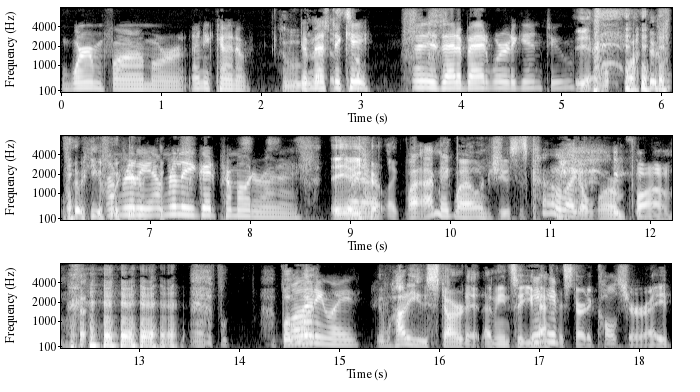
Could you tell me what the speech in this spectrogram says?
worm farm or any kind of Ooh, that domesticate. Is that a bad word again too? Yeah. you I'm really, I'm really a good promoter, aren't I? Yeah, but, you're uh, like, "Well, I make my own juice. It's kind of like a worm farm. But well, what, anyway, how do you start it? I mean, so you have to start a culture, right?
